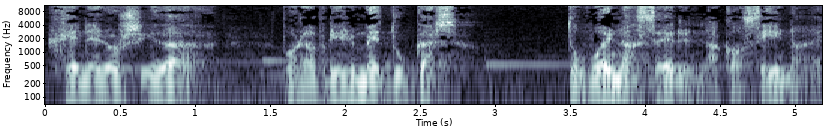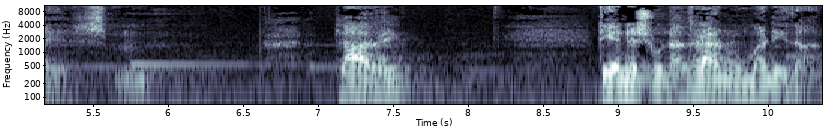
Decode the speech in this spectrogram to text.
generosidad, por abrirme tu casa. Tu buen hacer en la cocina es... mm. Larry, tienes una gran humanidad.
